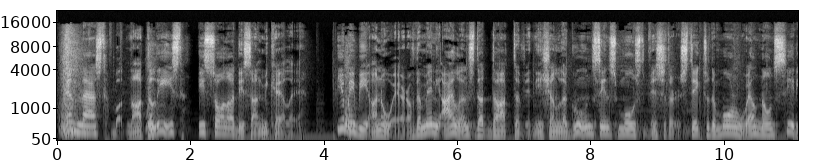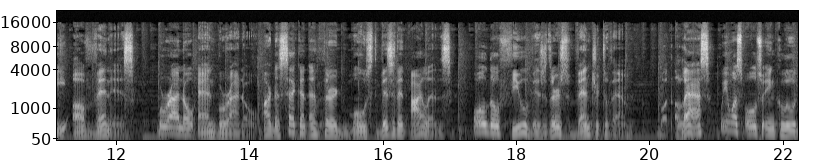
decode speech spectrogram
And last but not the least, Isola di San Michele. You may be unaware of the many islands that dot the Venetian lagoon since most visitors stick to the more well-known city of Venice. Murano and Burano are the second and third most visited islands, although few visitors venture to them. But alas, we must also include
